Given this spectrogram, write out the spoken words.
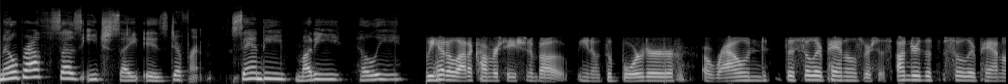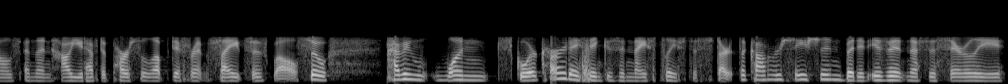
Milbrath says each site is different sandy, muddy, hilly. We had a lot of conversation about, you know, the border around the solar panels versus under the solar panels and then how you'd have to parcel up different sites as well. So having one scorecard I think is a nice place to start the conversation, but it isn't necessarily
